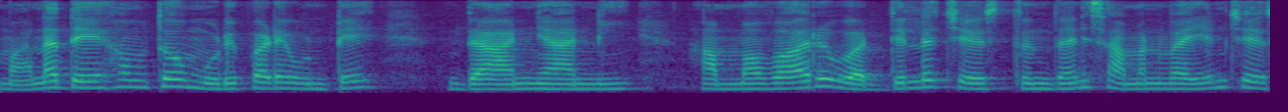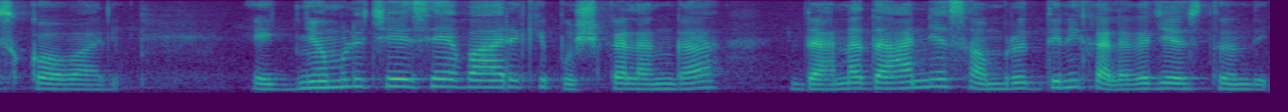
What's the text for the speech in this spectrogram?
మన దేహంతో ముడిపడి ఉంటే ధాన్యాన్ని అమ్మవారు వర్ధిల్ల చేస్తుందని సమన్వయం చేసుకోవాలి. యజ్ఞములు చేసేవారికి పుష్కలంగా ధనధాన్య సమృద్ధిని కలగజేస్తుంది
